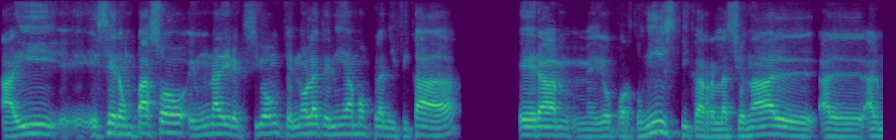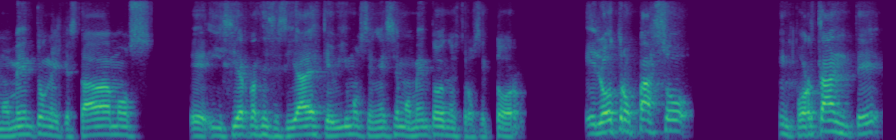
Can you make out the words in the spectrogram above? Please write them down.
ahí e, ese era un paso en una dirección que no la teníamos planificada, era medio oportunística, relacionada al, momento en el que estábamos eh, y ciertas necesidades que vimos en ese momento de nuestro sector. El otro paso importante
